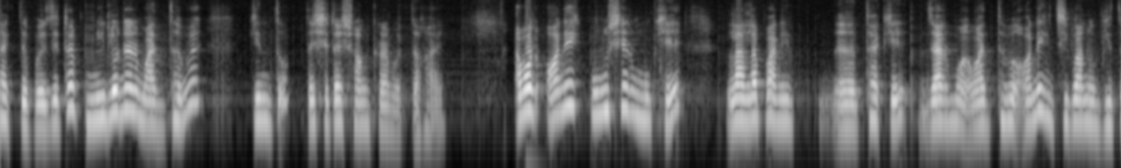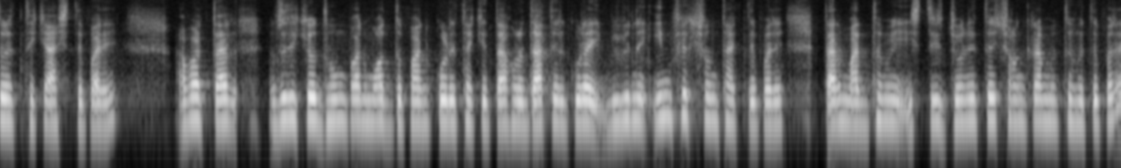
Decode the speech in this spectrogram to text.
থাকতে পারে, যেটা মিলনের মাধ্যমে কিন্তু সেটা সংক্রামিত হয়। আবার অনেক পুরুষের মুখে লালা পানি থাকে, যার মাধ্যমে অনেক জীবাণু ভিতরের থেকে আসতে পারে। আবার তার, যদি কেউ ধূমপান, মদ্যপান করে থাকে, তাহলে দাঁতের গোড়ায় বিভিন্ন ইনফেকশন থাকতে পারে। তার মাধ্যমে স্ত্রীর জনিতে সংক্রামিত হতে পারে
